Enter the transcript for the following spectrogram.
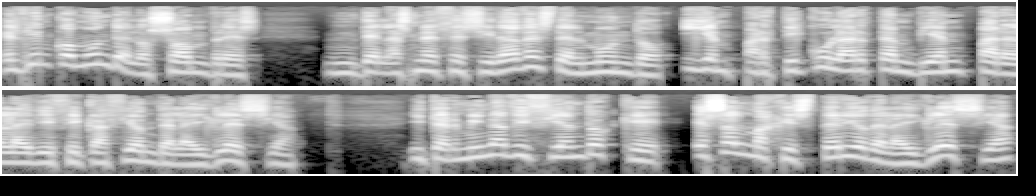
el bien común de los hombres, de las necesidades del mundo y en particular también para la edificación de la Iglesia. Y termina diciendo que es al magisterio de la Iglesia,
